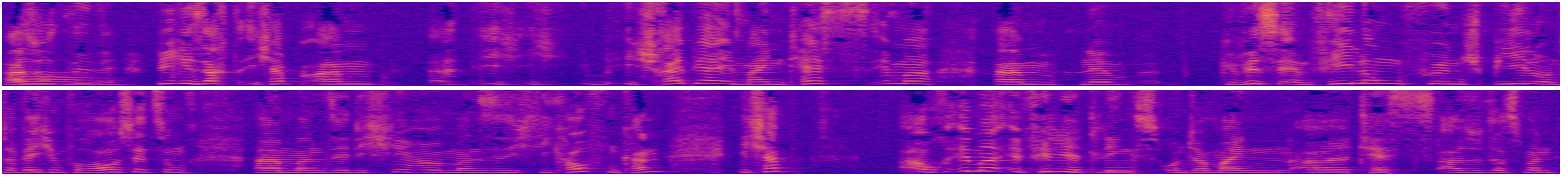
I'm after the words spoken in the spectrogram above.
Also, d- wie gesagt, ich habe, ähm, äh, ich, ich, ich schreibe ja in meinen Tests immer ähm, eine gewisse Empfehlung für ein Spiel, unter welchen Voraussetzungen äh, man, sie dich, äh, man sich die kaufen kann. Ich habe auch immer Affiliate-Links unter meinen äh, Tests, also dass man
